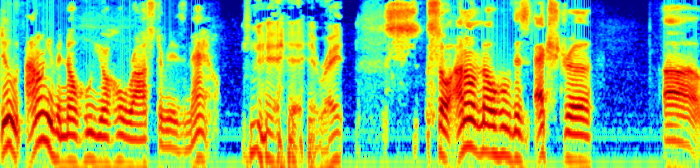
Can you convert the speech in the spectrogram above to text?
dude. I don't even know who your whole roster is now. right? So I don't know who this extra. Uh,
